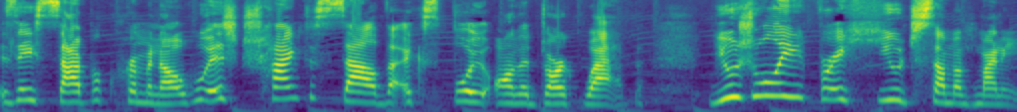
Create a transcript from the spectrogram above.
is a cyber criminal who is trying to sell the exploit on the dark web usually for a huge sum of money.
